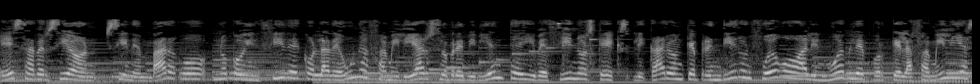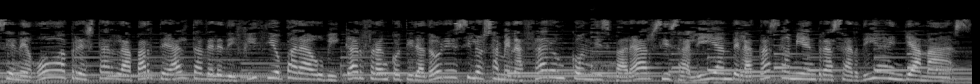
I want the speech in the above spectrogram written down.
Esa versión, sin embargo, no coincide con la de una familiar sobreviviente y vecinos que explicaron que prendieron fuego al inmueble porque la familia se negó a prestar la parte alta del edificio para ubicar francotiradores y los amenazaron con disparar si salían de la casa mientras ardía en llamas.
